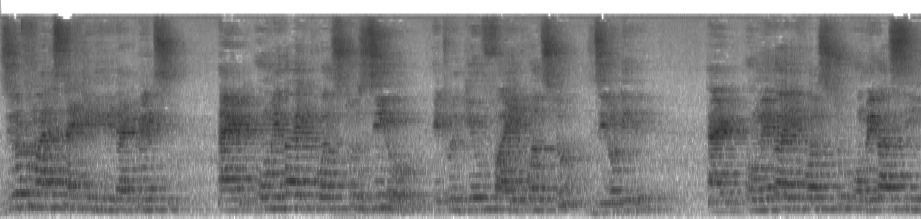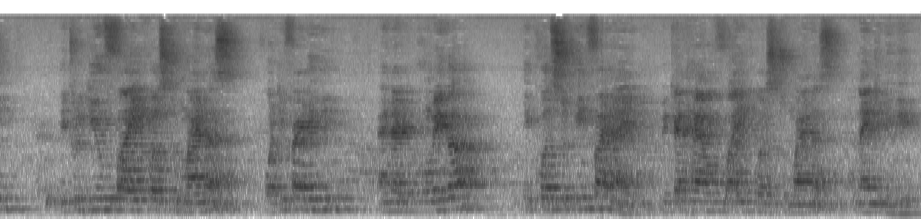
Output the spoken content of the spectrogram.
0 to minus 90 degree that means at omega equals to 0 it will give phi equals to 0 degree at omega equals to omega c it will give phi equals to minus 45 degree and at omega equals to infinite we can have phi equals to minus 90 degree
